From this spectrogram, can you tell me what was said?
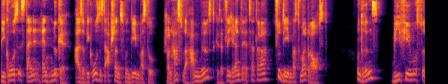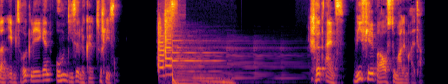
Wie groß ist deine Rentenlücke? Also wie groß ist der Abstand von dem, was du schon hast oder haben wirst, gesetzliche Rente etc., zu dem, was du mal brauchst? Und drittens, wie viel musst du dann eben zurücklegen, um diese Lücke zu schließen? Schritt eins: Wie viel brauchst du mal im Alter?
